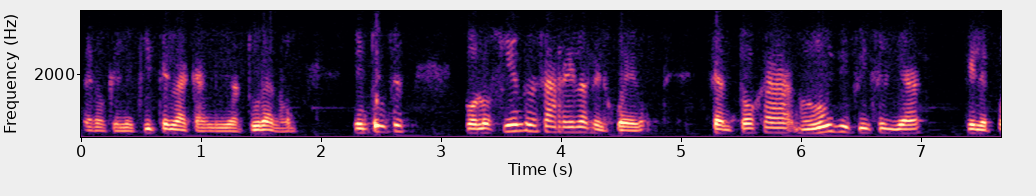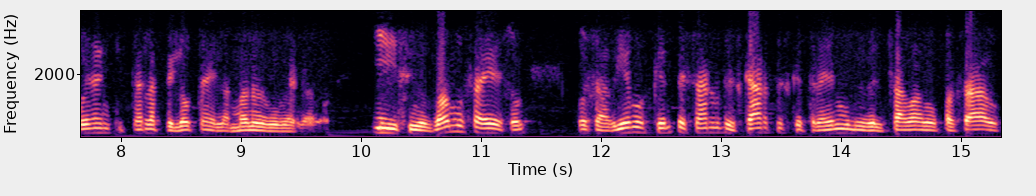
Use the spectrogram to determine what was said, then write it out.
pero que le quiten la candidatura, no. Entonces, conociendo esas reglas del juego, se antoja muy difícil ya que le puedan quitar la pelota de la mano del gobernador. Y si nos vamos a eso, pues habríamos que empezar los descartes que traemos desde el sábado pasado,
